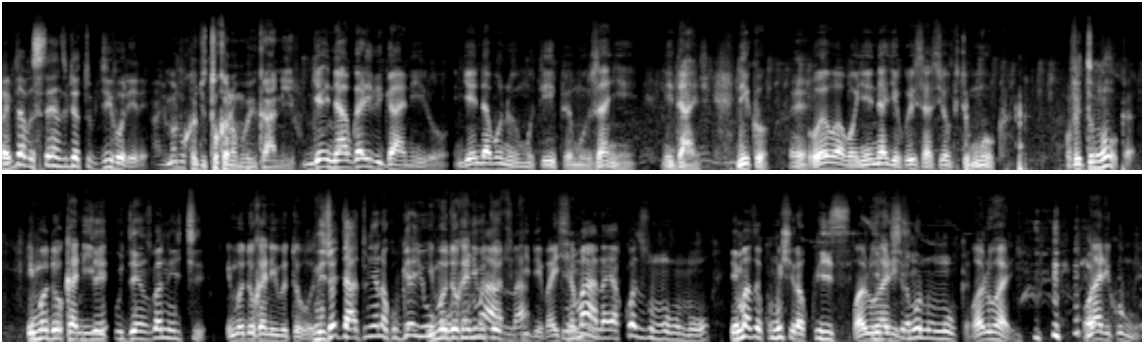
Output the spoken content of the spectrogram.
Ibyo busenzi byo tubyihorere. Hanyuma ntukajya utukana mu biganiro. Ntabwo ari ibiganiro. Nge ndabona uyu mutipe muzanye ni danje. Niko Eh. wowe wabonye nagiye kuri sitasiyo mfite umwuka. Ufite umwuka? Imodoka ni Uge- ugenzwa n'iki? Imodoka ni ibitobotsi ni cyo cyatumye nakubwiye yuko Imodoka n'ibitotsi kide, bayishyiramo. imana yakoze umuntu imaze kumushyira ku isi. Wari uhari. Imushyiramo n'umwuka. Wari uhari. Mwari kumwe.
